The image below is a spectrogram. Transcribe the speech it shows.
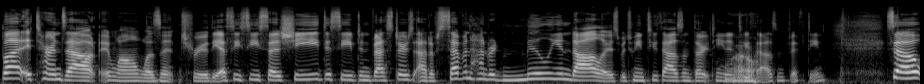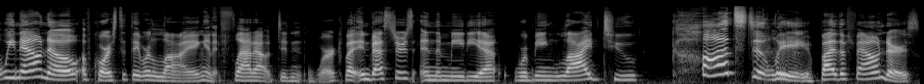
But it turns out, well, it wasn't true. The SEC says she deceived investors out of $700 million between 2013 and 2015. So we now know, of course, that they were lying and it flat out didn't work. But investors and the media were being lied to constantly by the founders.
